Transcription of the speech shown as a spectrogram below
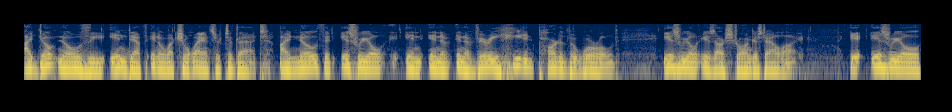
I don't know the in-depth intellectual answer to that. I know that Israel, in in a in a very heated part of the world, Israel is our strongest ally. Israel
